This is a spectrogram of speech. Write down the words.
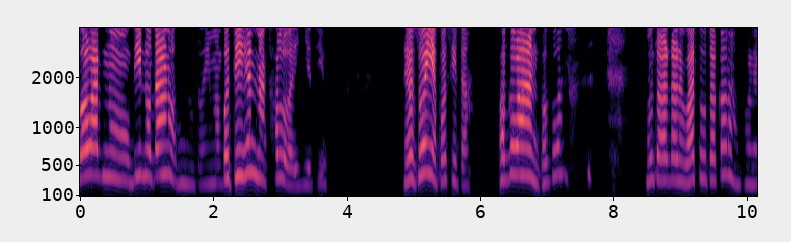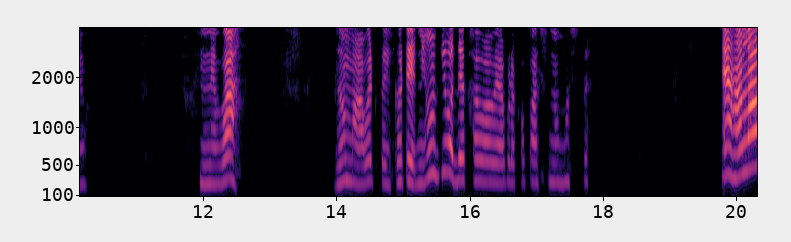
ગવારનો, બીનો દાણો જ નતો, એમાં બધી હે ને ના ઠલવાઈ ગઈ હતી. હે, જોઈએ પછી તા. ભગવાન ભગવાન. હું તો અટાણે વાતું તો કરા પણ ને વાહ! જમાવટ કઈ ઘટે નહીં હો, કેવો દેખાવ આવે આપડા કપાસનો મસ્ત. એ હલો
